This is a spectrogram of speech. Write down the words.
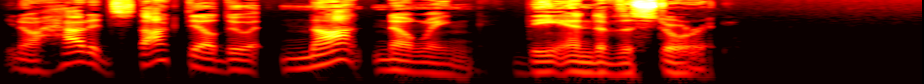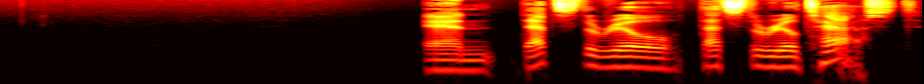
You know, how did Stockdale do it not knowing the end of the story? And that's the real that's the real test.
